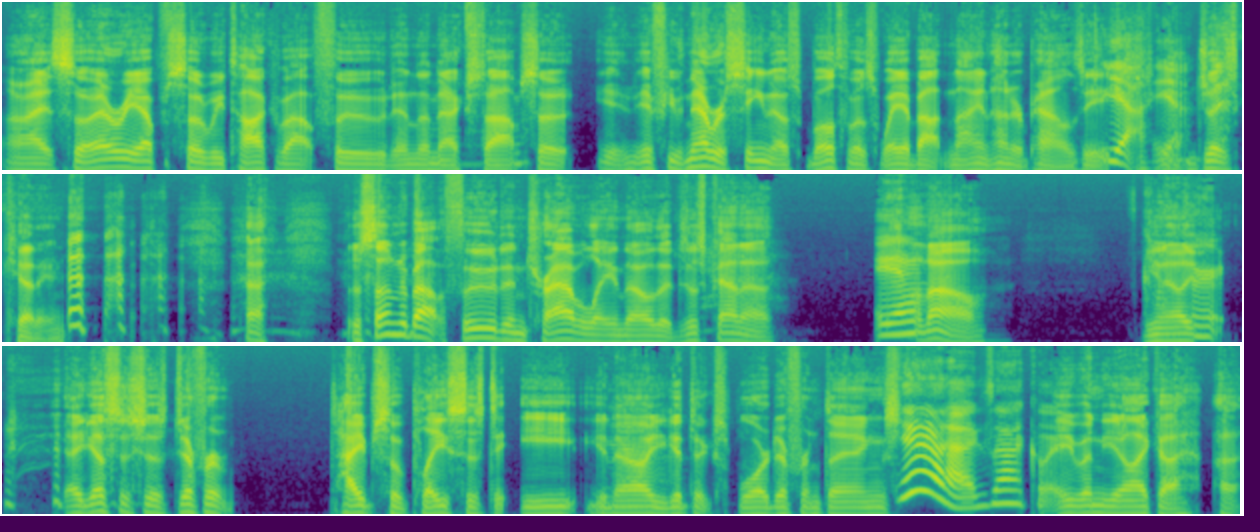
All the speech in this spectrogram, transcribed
All right. So every episode we talk about food in the mm-hmm. next stop. So if you've never seen us, both of us weigh about 900 pounds each. Yeah, yeah. Just kidding. There's something about food and traveling, though, that just kind of, yeah. I don't know. You know, I guess it's just different types of places to eat. You know, you get to explore different things. yeah, exactly. Even, you know, like a, a,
